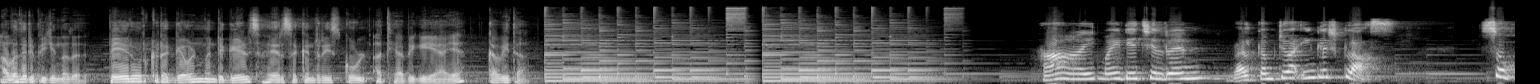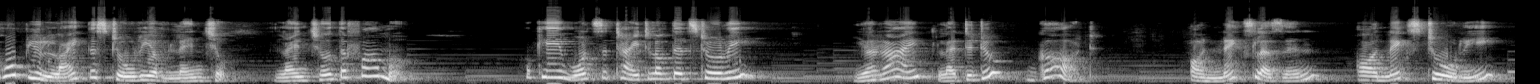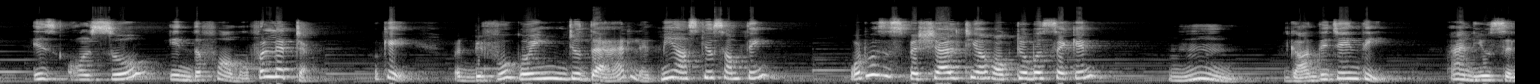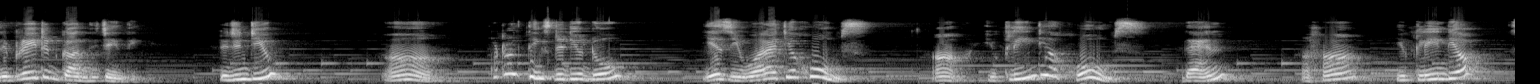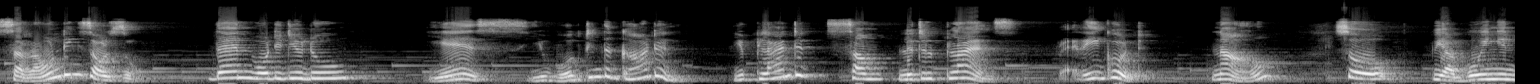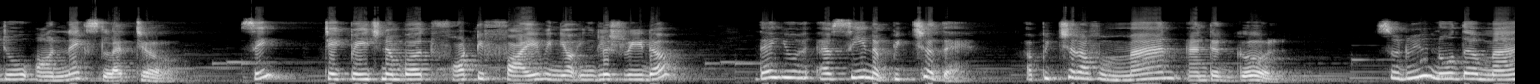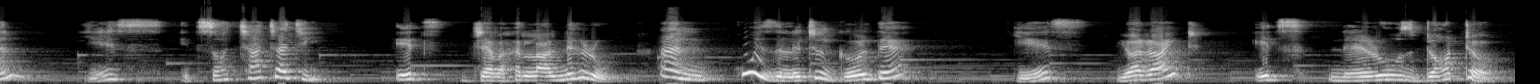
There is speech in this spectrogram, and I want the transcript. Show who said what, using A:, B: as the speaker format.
A: അവതരിപ്പിക്കുന്നത് Peroorkada government girls higher secondary school അധ്യാപികയായ Kavitha.
B: Hi my dear children welcome to our English class so hope you like the story of Lencho Lencho the farmer okay what's the title of that story you are right let to go on next lesson our next story is also in the form of a letter. Okay, but before going into that, let me ask you something. What was the specialty of October 2nd? Hmm, Gandhi Jayanti. And you celebrated Gandhi Jayanti. Didn't you? Ah, what all things did you do? Yes, you were at your homes. Ah, you cleaned your homes. Then, uh-huh, you cleaned your surroundings also. Then what did you do? Yes, you worked in the garden. You planted some little plants. Very good. Now, so we are going into our next letter. See, take page number 45 in your English reader. There you have seen a picture there. A picture of a man and a girl. So, do you know the man? Yes, it's our Chachaji. It's Jawaharlal Nehru. And who is the little girl there? Yes, you are right. It's Nehru's daughter.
